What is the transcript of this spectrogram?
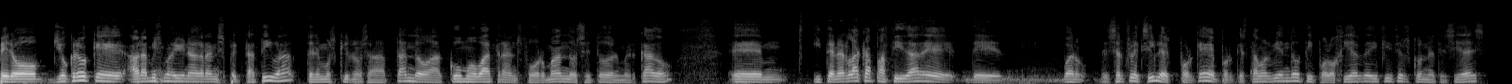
Pero yo creo que ahora mismo hay una gran expectativa, tenemos que irnos adaptando a cómo va transformándose todo el mercado eh, y tener la capacidad de, de, bueno, de ser flexibles. ¿Por qué? Porque estamos viendo tipologías de edificios con necesidades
